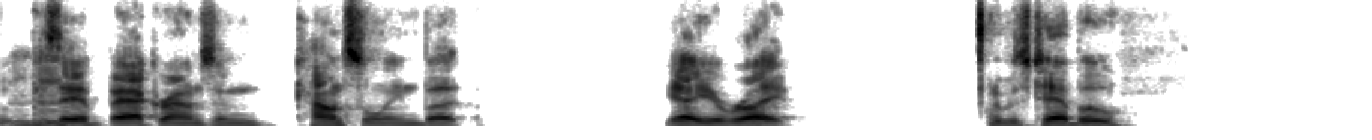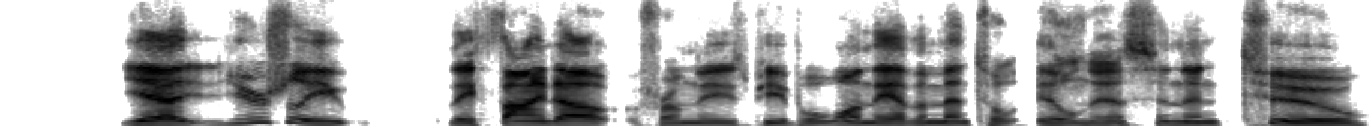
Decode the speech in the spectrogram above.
because Mhm. they have backgrounds in counseling, but yeah, you're right. It was taboo. Yeah, usually they find out from these people one, they have a mental illness, and then two,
